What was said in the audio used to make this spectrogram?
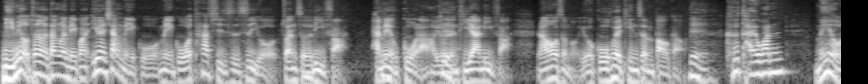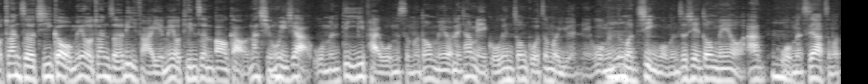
你没有专责单位没关系，因为像美国，美国它其实是有专责立法，还没有过啦，有人提案立法，然后什么有国会听证报告。对，可台湾。没有专责机构，没有专责立法，也没有听证报告。那请问一下，我们第一排我们什么都没有？人家美国跟中国这么远呢，我们那么近，我们这些都没有啊？我们是要怎么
